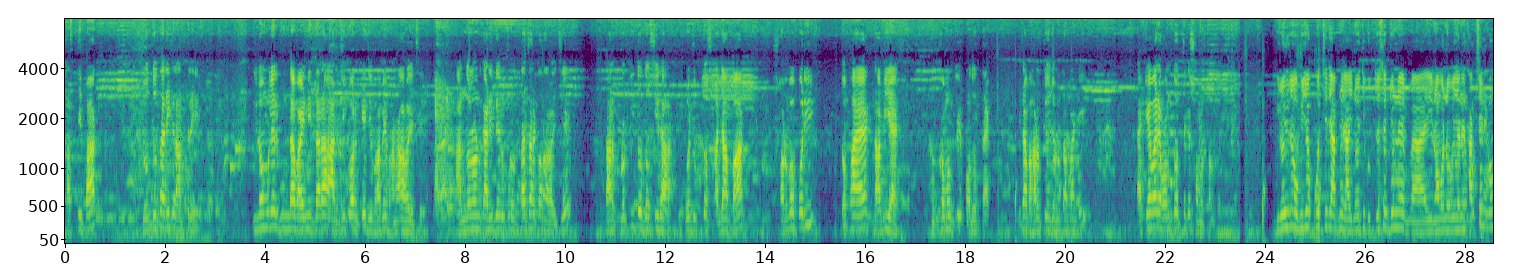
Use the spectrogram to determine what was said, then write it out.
শাস্তি পাক। চোদ্দ তারিখ রাত্রে তৃণমূলের গুন্ডা বাহিনীর দ্বারা আরজিকরকে যেভাবে ভাঙা হয়েছে, আন্দোলনকারীদের উপর অত্যাচার করা হয়েছে, তার প্রকৃত দোষীরা উপযুক্ত সাজা পাক। সর্বোপরি দফা এক, দাবি এক, মুখ্যমন্ত্রীর পদত্যাগ। এটা ভারতীয় জনতা পার্টি একেবারে অন্তর থেকে সমর্থন করে বিরোধীরা অভিযোগ করছে যে আপনি রাজনৈতিক উদ্দেশ্যের জন্য এই নবান্ন অভিযানে থাকছেন। এবং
